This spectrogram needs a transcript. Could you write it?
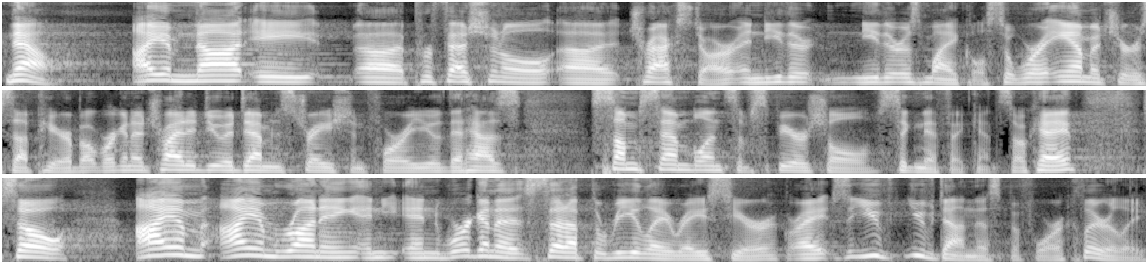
Now, I am not a uh, professional uh, track star, and neither, neither is Michael. So we're amateurs up here, but we're going to try to do a demonstration for you that has some semblance of spiritual significance, okay? So I am, I am running, and, and we're going to set up the relay race here, right? So you've, you've done this before, clearly.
